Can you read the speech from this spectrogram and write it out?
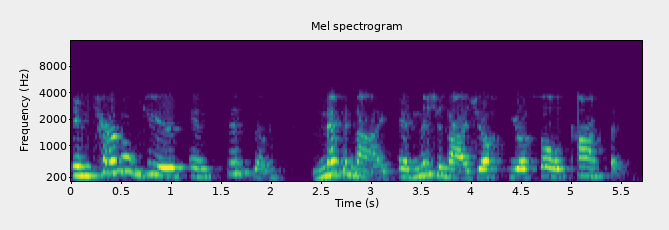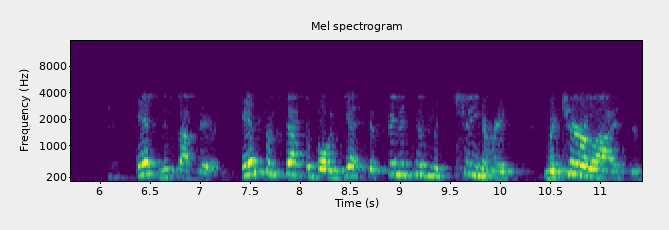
internal gears and systems mechanize and missionize your, your soul's concept. It's, it's not there. Imperceptible yet definitive machinery materializes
